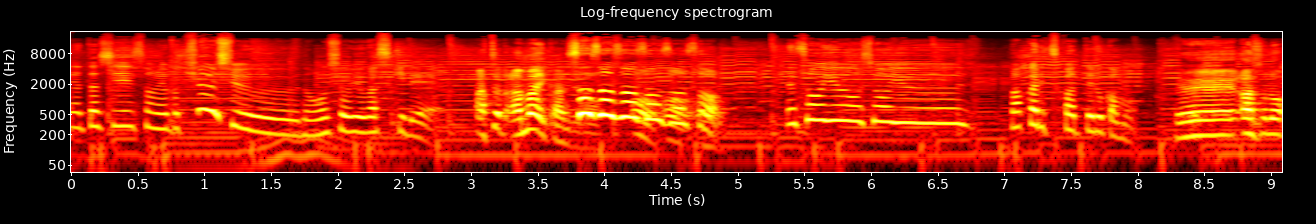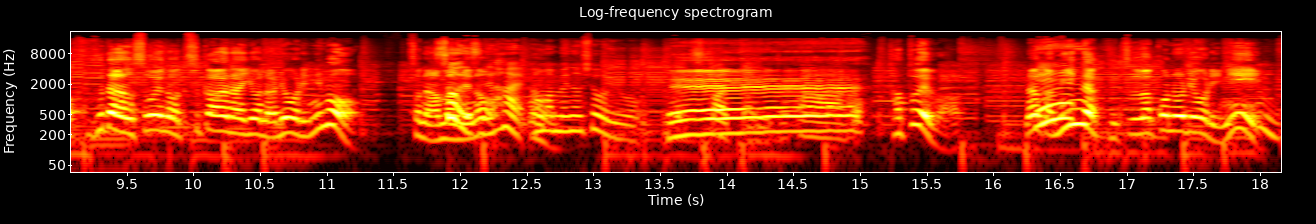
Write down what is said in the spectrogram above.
私そのやっぱ九州のお醤油が好きで。あちょっと甘い感じの。そうそうそうそうそうそう。でそういうお醤油ばっかり使ってるかも。へえあその普段そういうのを使わないような料理にもそのそう甘めのですね。はい、うん。甘めの醤油を使ったりへとか。え例えば？なんかえーみんな普通はこの料理に、うん。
